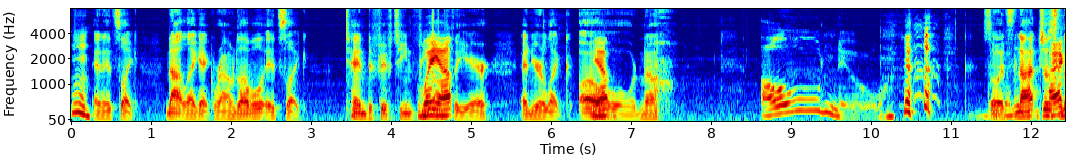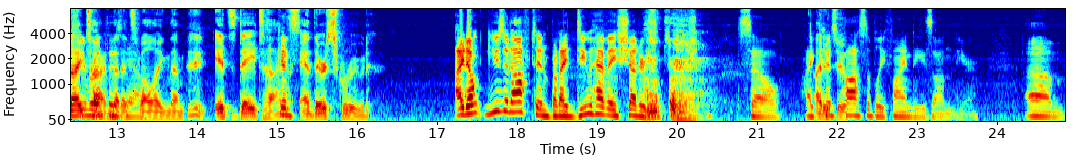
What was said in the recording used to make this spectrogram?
Hmm. and it's like not like at ground level; it's like ten to fifteen feet Way off up. the air, and you're like, oh no. Oh no. So it's goodness. not just nighttime that it's down. following them; it's daytime, and they're screwed. I don't use it often, but I do have a Shudder subscription, so I I could possibly find these on here. Um,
